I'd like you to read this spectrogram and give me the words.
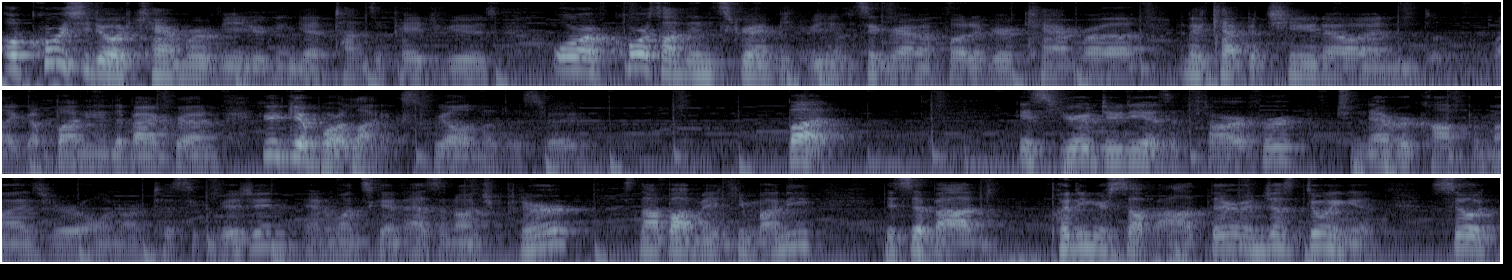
of course you do a camera review, you can get tons of page views. Or of course on Instagram, you Instagram a photo of your camera and a cappuccino and like a bunny in the background, you can get more likes. We all know this, right? But it's your duty as a photographer to never compromise your own artistic vision. And once again, as an entrepreneur, it's not about making money. It's about putting yourself out there and just doing it. So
